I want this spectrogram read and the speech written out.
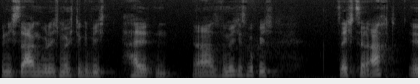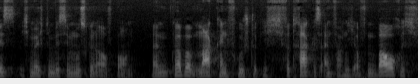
wenn ich sagen würde, ich möchte Gewicht halten. Ja, also für mich ist wirklich 16,8 ist, ich möchte ein bisschen Muskeln aufbauen. Mein Körper mag kein Frühstück. Ich vertrage es einfach nicht auf dem Bauch. Ich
